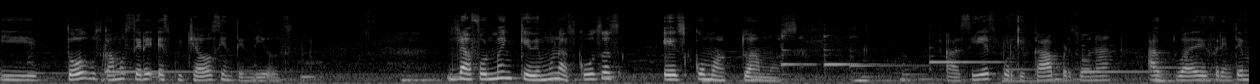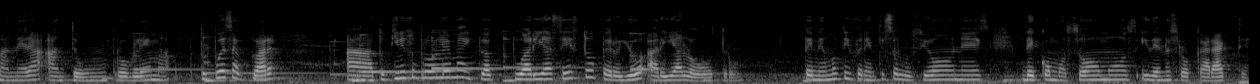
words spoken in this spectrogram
Y todos buscamos ser escuchados y entendidos. La forma en que vemos las cosas es como actuamos. Así es porque cada persona actúa de diferente manera ante un problema. Tú puedes actuar ah, tú tienes un problema y tú actuarías esto, pero yo haría lo otro. Tenemos diferentes soluciones de cómo somos y de nuestro carácter.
